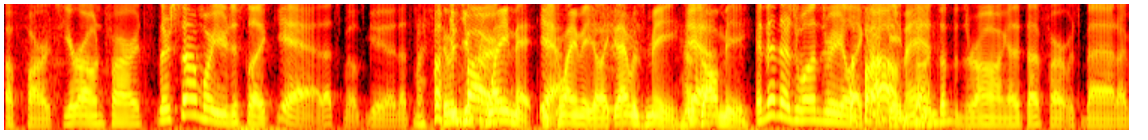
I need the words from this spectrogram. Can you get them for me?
of farts. Your own farts. There's some where you're just like, yeah, that smells good. That's my fucking You fart. claim it. Yeah. You claim it. You're like, that was me. That's yeah. all me. And then there's ones where you're The like, oh game, man, son." something's wrong. I, that fart was bad. I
